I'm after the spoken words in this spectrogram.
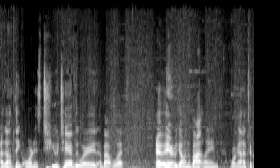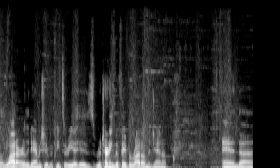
I don't think Ornn is too terribly worried about what. Oh, here we go in the bot lane. Morgana took a lot of early damage here, but Pizzeria is returning the favor right on the Janna. And uh,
